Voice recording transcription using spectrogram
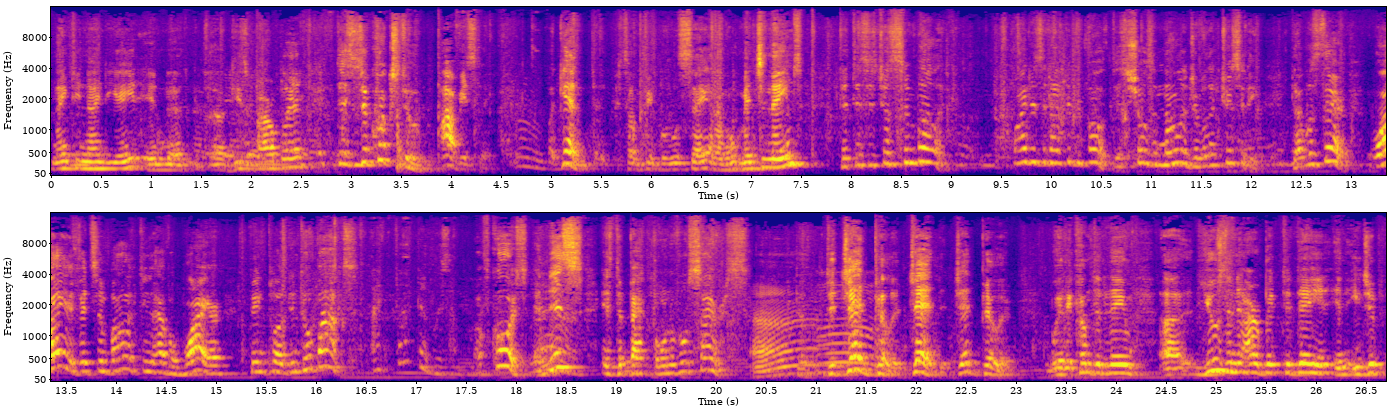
1998 in the uh, Giza power plant. This is a Crookes tube, obviously. Again, some people will say, and I won't mention names, that this is just symbolic. Why does it have to be both? This shows a knowledge of electricity that was there. Why, if it's symbolic, do you have a wire being plugged into a box? I thought there was a. Of course. And this is the backbone of Osiris. The, the Djed pillar, Jed, Djed pillar, where they come to the name, uh, used in Arabic today in, in Egypt,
